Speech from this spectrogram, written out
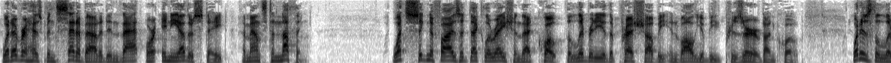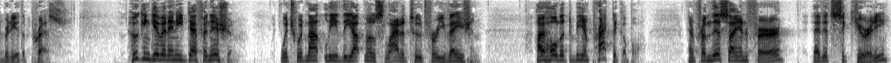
Whatever has been said about it in that or any other state amounts to nothing. What signifies a declaration that, quote, the liberty of the press shall be inviolably preserved, unquote? What is the liberty of the press? Who can give it any definition which would not leave the utmost latitude for evasion? I hold it to be impracticable. And from this I infer that its security,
